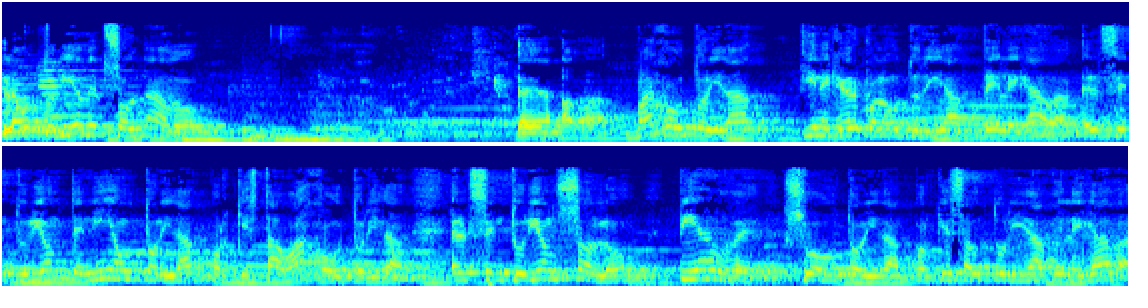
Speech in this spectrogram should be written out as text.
la autoridad del soldado, eh, bajo autoridad, tiene que ver con la autoridad delegada. El centurión tenía autoridad porque está bajo autoridad. El centurión solo pierde su autoridad porque es autoridad delegada,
